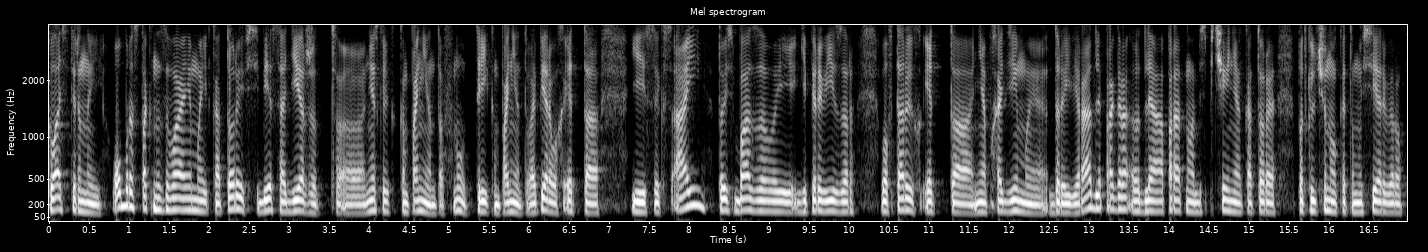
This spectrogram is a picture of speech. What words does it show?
кластерный образ, так называемый, который в себе содержит э, несколько компонентов. Ну, три компонента. Во-первых, это ESXi, то есть базовый гипервизор. Во-вторых, это необходимые драйвера для, програ... для аппаратного обеспечения, которое подключено к этому серверу.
